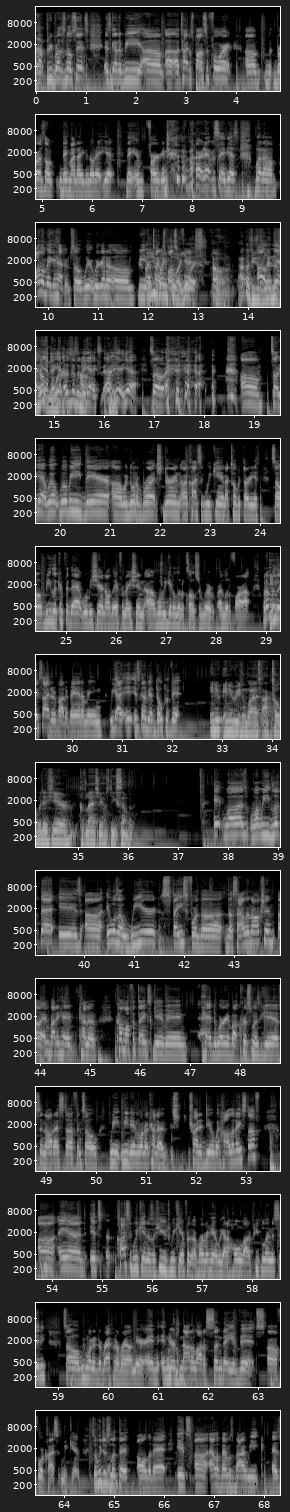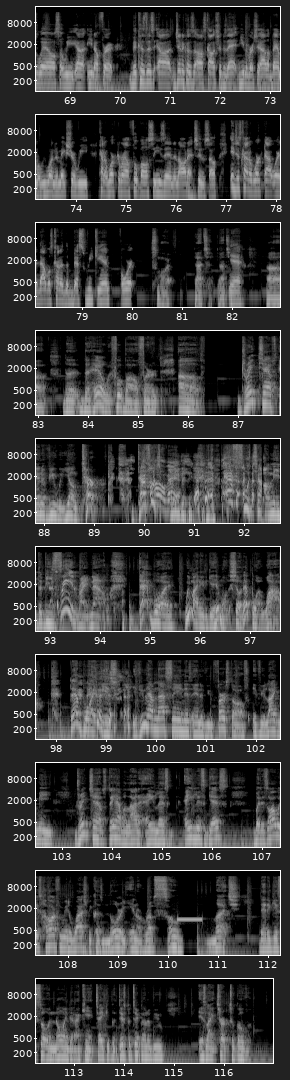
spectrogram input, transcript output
uh, Three Brothers No Sense is going to be um, a, a, title sponsor for it. Um, bros don't, they might not even know that yet. They and Ferg and Byron haven't said yes, but um, I'm gonna make it happen. So we're, we're gonna um, be Are a title sponsor for, it, yes. it. Oh, I thought you just oh, letting yeah, us know. Yeah, yeah, it was just a big X. Uh, yeah, yeah. So um, so yeah, we'll we'll be there. Uh, we're doing a brunch during our classic weekend, October 30th. So be looking for that. We'll be sharing all the information uh, when we get a little closer. We're a little far out, but I'm any, really excited about it, man. I mean, we got it, it's going to be a dope event. Any any reason why it's October this year? Because last year was December. It was what we looked at is uh it was a weird space for the the silent auction. Uh everybody had kind of come off of Thanksgiving, had to worry about Christmas gifts and all that stuff, and so we we didn't want to kind of sh- try to deal with holiday stuff. Uh, mm-hmm. and it's uh, classic weekend is a huge weekend for the Birmingham. We got a whole lot of people in the city, so we wanted to wrap it around there. And and okay. there's not a lot of Sunday events uh, for classic weekend, so we just looked at all of that. It's uh, Alabama's bye week as well, so we uh, you know for because this uh, Jenica's uh, scholarship is at University of Alabama, we wanted to make sure we kind of worked around football season and all that too. So it just kind of worked out where that was kind of the best weekend for it. Smart, gotcha, gotcha. Yeah. Uh, the the hell with football for uh, Drink Champs interview with Young Turk. That's what oh, y'all need to, That's what y'all need to be seeing right now. That boy, we might need to get him on the show. That boy, wow. That boy is. if you have not seen this interview, first off, if you're like me, Drink Champs, they have a lot of A list A list guests, but it's always hard for me to watch because Nori interrupts so much that it gets so annoying that I can't take it. But this particular interview is like Turk took over.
